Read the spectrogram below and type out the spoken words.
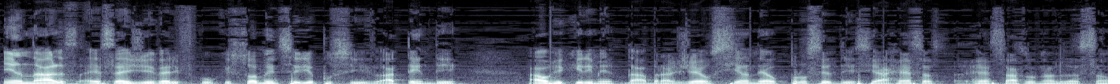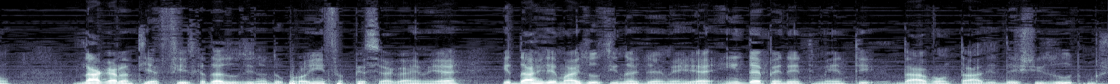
Em análise, a SRG verificou que somente seria possível atender ao requerimento da Abragel se a ANEL procedesse à ressazonalização da garantia física das usinas do Proinfa, PCHME, e das demais usinas do MRE, independentemente da vontade destes últimos,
